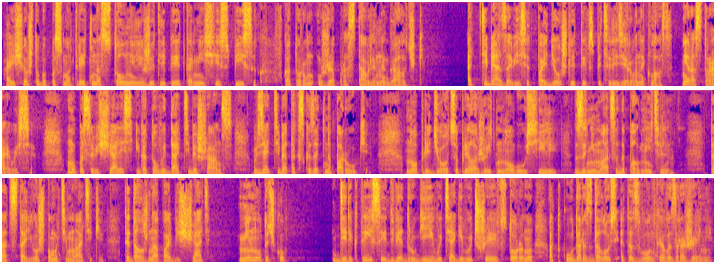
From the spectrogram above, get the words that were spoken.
а еще чтобы посмотреть на стол, не лежит ли перед комиссией список, в котором уже проставлены галочки. От тебя зависит, пойдешь ли ты в специализированный класс. Не расстраивайся. Мы посовещались и готовы дать тебе шанс, взять тебя, так сказать, на поруки. Но придется приложить много усилий, заниматься дополнительно. Ты отстаешь по математике, ты должна пообещать. Минуточку. Директриса и две другие вытягивают шеи в сторону, откуда раздалось это звонкое возражение.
